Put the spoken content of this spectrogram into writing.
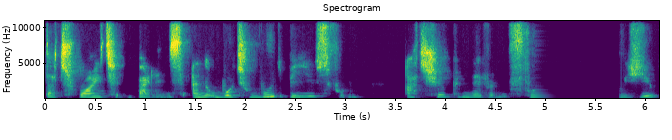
that right balance? And what would be useful at European level for you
